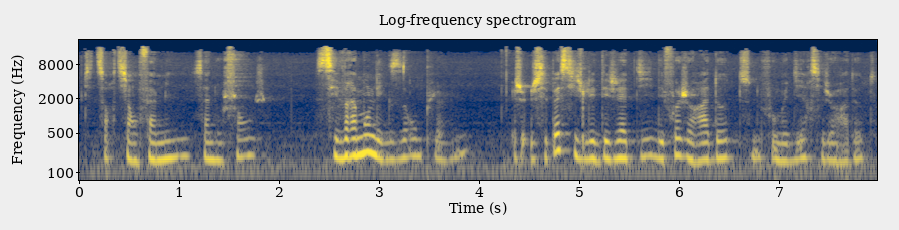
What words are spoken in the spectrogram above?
petite sortie en famille, ça nous change. C'est vraiment l'exemple. Je ne sais pas si je l'ai déjà dit, des fois je radote, il faut me dire si je radote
